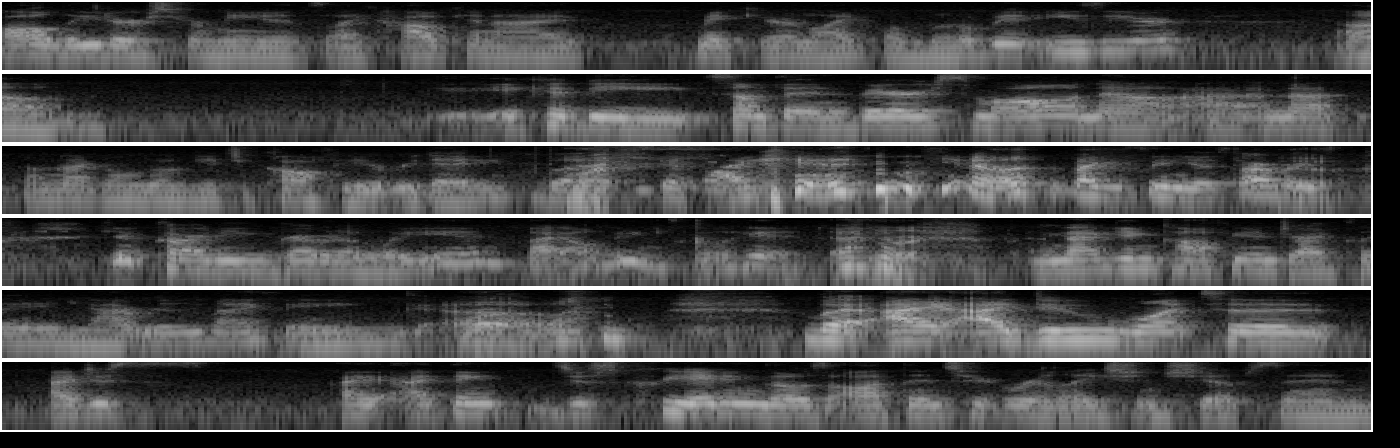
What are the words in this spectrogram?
all leaders for me, it's like how can I make your life a little bit easier? Um, it could be something very small. Now, I'm not I'm not gonna go get you coffee every day, but Right. if I can, you know, if I can send you a Starbucks Yeah. gift card and you can grab it on the way in, by all means, go ahead. Right. I'm not getting coffee and dry cleaning, not really my thing. Right. Um, but I I do want to. I just I I think just creating those authentic relationships and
